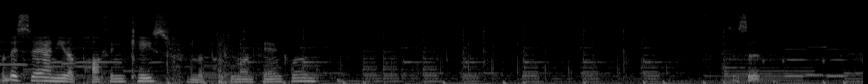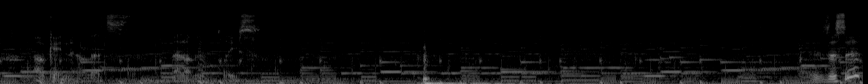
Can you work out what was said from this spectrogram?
When they say I need a Poffin case from the Pokemon fan club? Is this it? Okay, no, that's that other place. Is this it?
